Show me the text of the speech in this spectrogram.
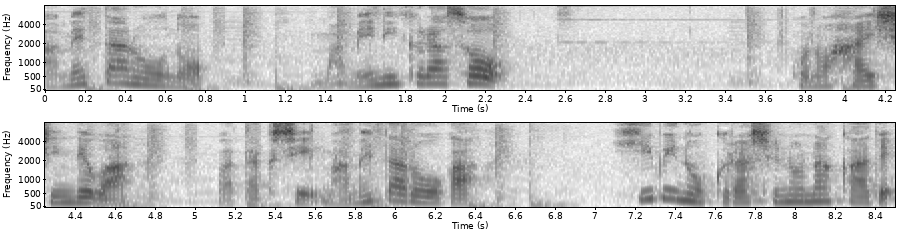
豆太郎の豆に暮らそう。この配信では私豆太郎が日々の暮らしの中で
